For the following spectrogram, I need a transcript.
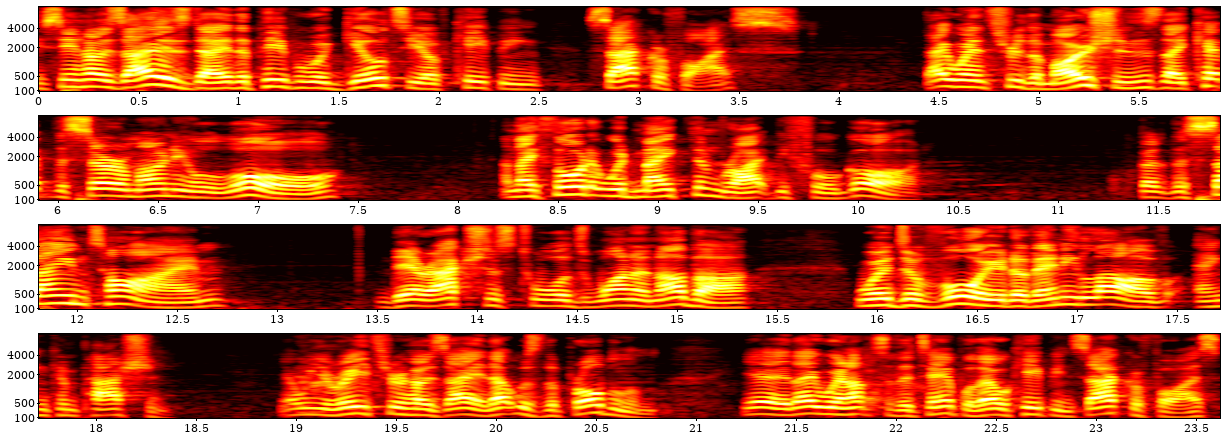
You see, in Hosea's day, the people were guilty of keeping sacrifice, They went through the motions, they kept the ceremonial law, and they thought it would make them right before God. But at the same time, their actions towards one another were devoid of any love and compassion. Now, when you read through Hosea, that was the problem. Yeah, they went up to the temple, they were keeping sacrifice,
